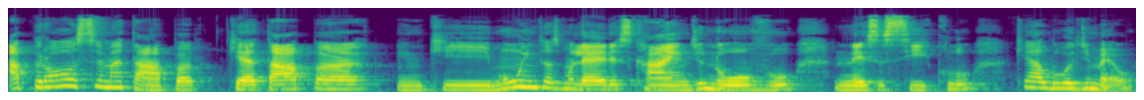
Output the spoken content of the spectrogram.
a próxima etapa, que é a etapa em que muitas mulheres caem de novo nesse ciclo, que é a lua de mel.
